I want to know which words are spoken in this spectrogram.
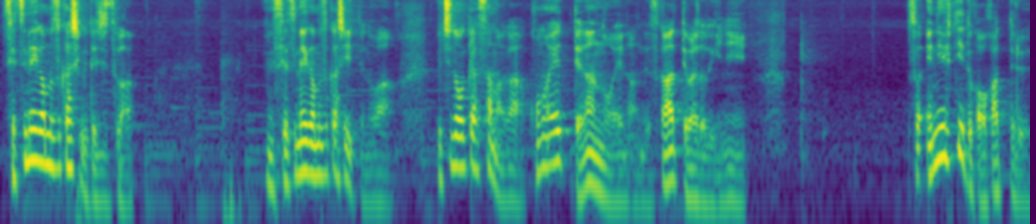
説明が難しくて実は説明が難しいっていうのはうちのお客様が「この絵って何の絵なんですか?」って言われた時にそう NFT とか分かってる？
